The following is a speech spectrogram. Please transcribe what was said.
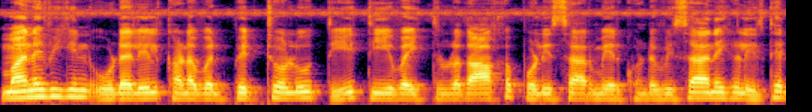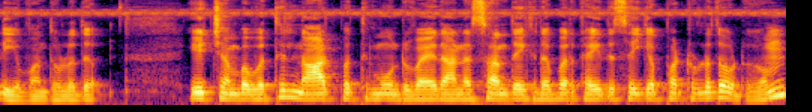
மனைவியின் உடலில் கணவன் பெட்ரோல் ஊற்றி தீ வைத்துள்ளதாக போலீசார் மேற்கொண்ட விசாரணைகளில் தெரிய வந்துள்ளது இச்சம்பவத்தில் நாற்பத்தி மூன்று வயதான சந்தேக நபர் கைது செய்யப்பட்டுள்ளதோடு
